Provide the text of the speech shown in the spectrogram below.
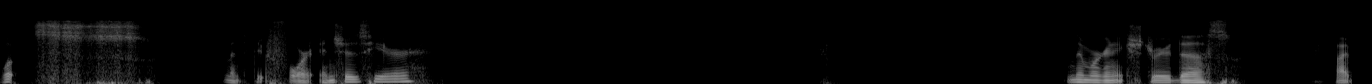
Whoops. Meant to do four inches here. And then we're going to extrude this five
